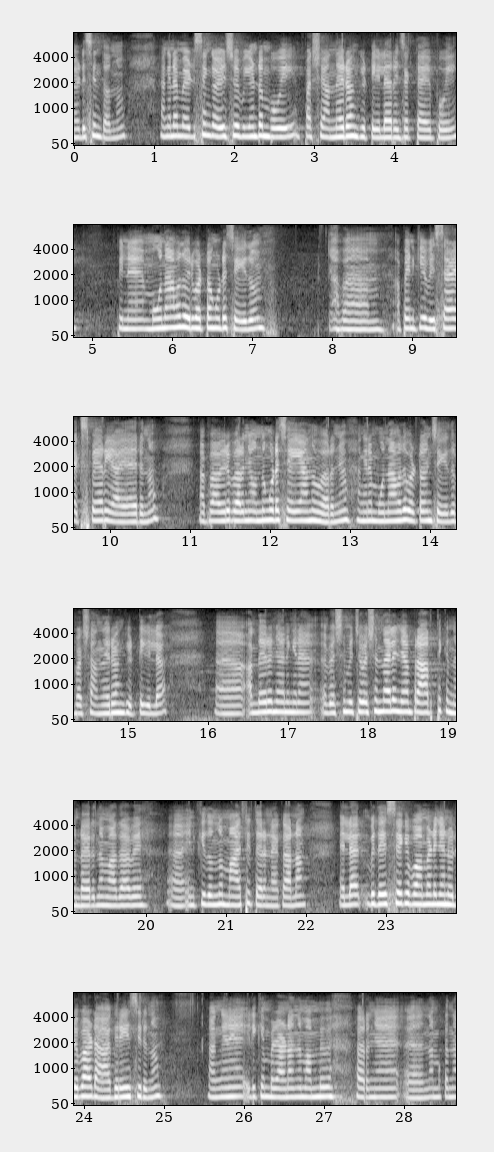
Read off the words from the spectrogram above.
മെഡിസിൻ തന്നു. അങ്ങനെ മെഡിസിൻ കഴിച്ച് വീണ്ടും പോയി. പക്ഷേ അന്നേരവും കിട്ടിയില്ല റിജക്റ്റ് ആയി പോയി. പിന്നെ മൂന്നാമത് ഒരു വട്ടം കൂടി ചെയ്തു. അപ്പം അപ്പോൾ എനിക്ക് വിസ എക്സ്പയറി ആയായിരുന്നു. അപ്പോൾ അവർ പറഞ്ഞു ഒന്നും കൂടെ ചെയ്യാമെന്ന് പറഞ്ഞു. അങ്ങനെ മൂന്നാമത് വട്ടവും ചെയ്തു. പക്ഷെ അന്നേരവും കിട്ടിയില്ല. അന്നേരം ഞാനിങ്ങനെ വിഷമിച്ചു പക്ഷെ എന്നാലും ഞാൻ പ്രാർത്ഥിക്കുന്നുണ്ടായിരുന്നു മാതാവേ എനിക്കിതൊന്നും മാറ്റിത്തരണേ. കാരണം എല്ലാ വിദേശത്തേക്ക് പോകാൻ വേണ്ടി ഞാൻ ഒരുപാട് ആഗ്രഹിച്ചിരുന്നു. അങ്ങനെ ഇരിക്കുമ്പോഴാണ് മമ്മി പറഞ്ഞ് നമുക്കൊന്ന്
